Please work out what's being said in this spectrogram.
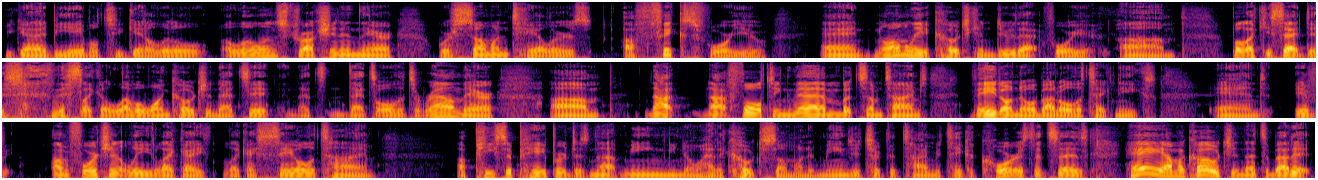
you got to be able to get a little, a little instruction in there where someone tailors a fix for you. And normally a coach can do that for you. Um, but like you said, there's there's like a level one coach, and that's it, and that's that's all that's around there. Um, not not faulting them, but sometimes they don't know about all the techniques. And if unfortunately, like I like I say all the time, a piece of paper does not mean you know how to coach someone. It means you took the time to take a course that says, "Hey, I'm a coach," and that's about it.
